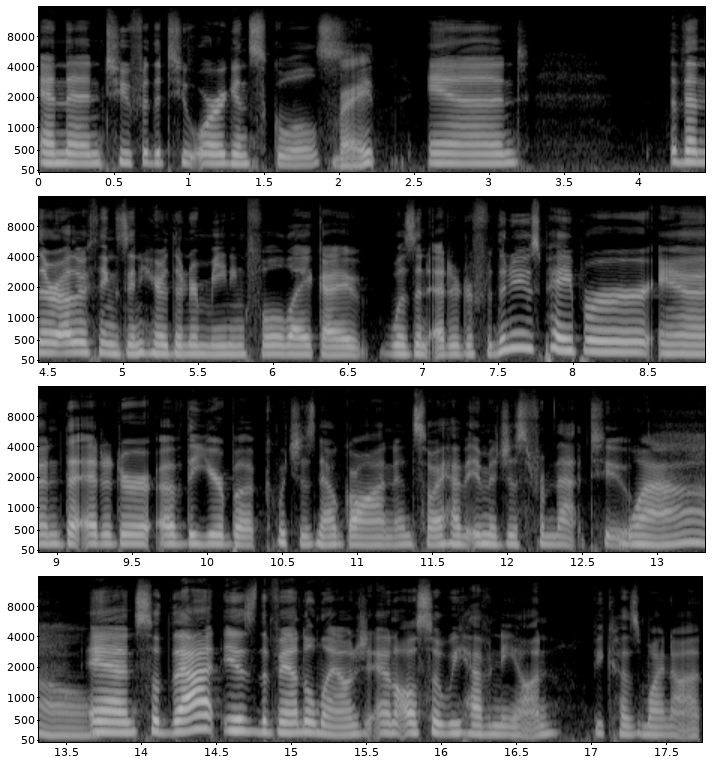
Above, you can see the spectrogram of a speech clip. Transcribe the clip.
and then two for the two Oregon schools. Right. And then there are other things in here that are meaningful, like I was an editor for the newspaper and the editor of the yearbook, which is now gone, and so I have images from that too. Wow. And so that is the Vandal Lounge, and also we have neon because why not?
